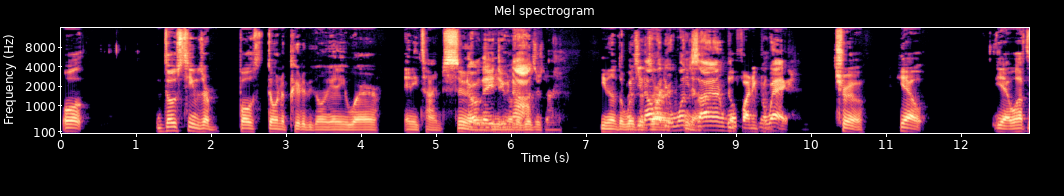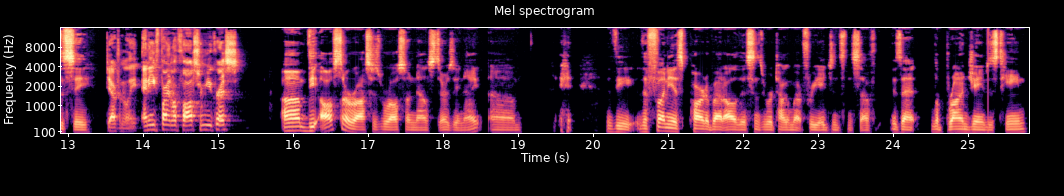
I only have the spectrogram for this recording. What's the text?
well, those teams are both don't appear to be going anywhere anytime soon. No, they do not. The Wizards are, you know, the Wizards you know are. You're one you know, Zion still fighting away. True. Yeah yeah, we'll have to see. Definitely. Any final thoughts from you, Chris? Um, the All Star rosters were also announced Thursday night. Um, the the funniest part about all this, since we were talking about free agents and stuff, is that LeBron James's team,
